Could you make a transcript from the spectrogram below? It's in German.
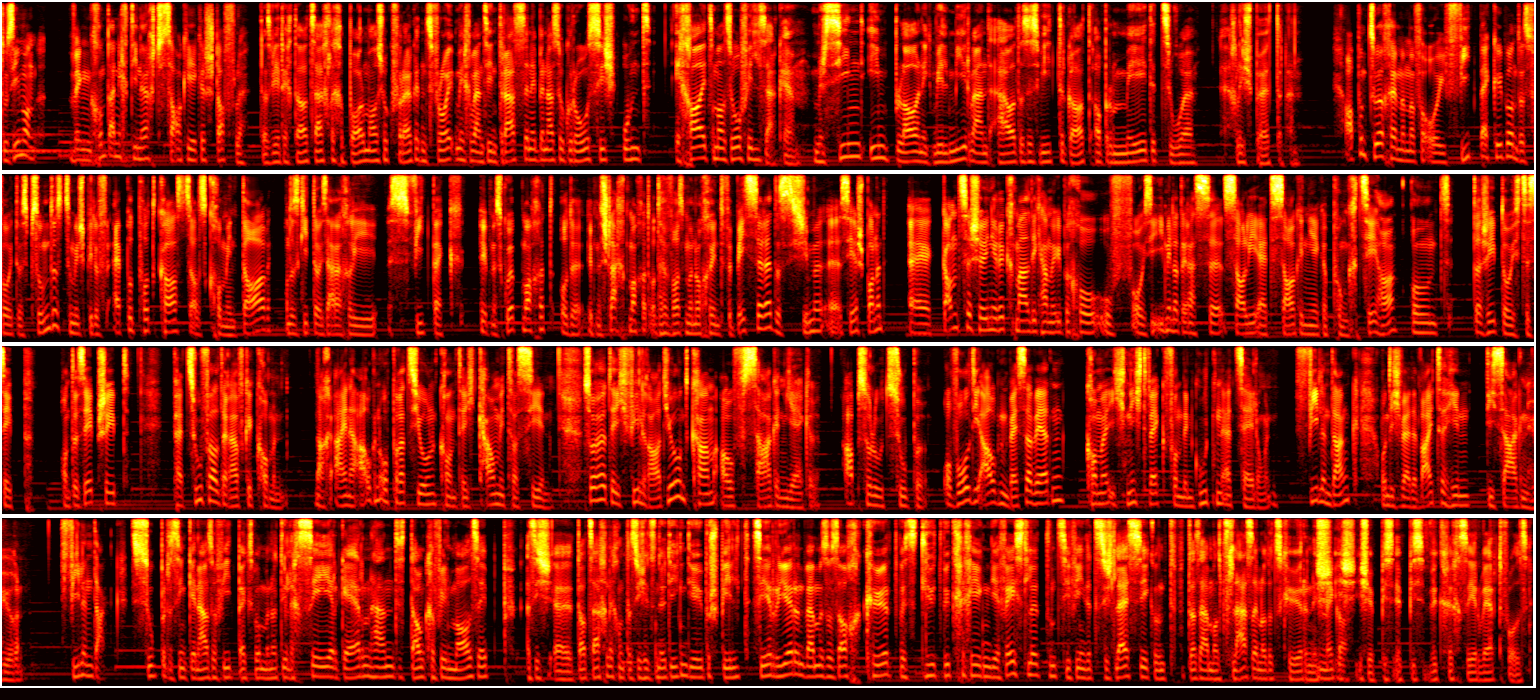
Du Simon, wann kommt eigentlich die nächste Sagjäger-Staffel? Das werde ich tatsächlich ein paar Mal schon gefragt. Und es freut mich, wenn das Interesse eben auch so groß ist. Und ich kann jetzt mal so viel sagen. Wir sind in Planung, weil wir wollen auch, dass es weitergeht, aber mehr dazu ein bisschen später dann. Ab und zu kommen wir von euch Feedback über und das freut uns besonders, zum Beispiel auf Apple Podcasts als Kommentar. Und es gibt uns auch ein bisschen Feedback, ob wir es gut machen oder ob wir es schlecht machen oder was wir noch verbessern können. Das ist immer äh, sehr spannend. Eine ganz schöne Rückmeldung haben wir bekommen auf unsere E-Mail-Adresse sali.sagenjäger.ch und da schreibt uns der Sepp. Und der Sepp schreibt, per Zufall darauf gekommen. Nach einer Augenoperation konnte ich kaum etwas sehen. So hörte ich viel Radio und kam auf Sagenjäger. Absolut super. Obwohl die Augen besser werden, komme ich nicht weg von den guten Erzählungen. Vielen Dank und ich werde weiterhin die Sagen hören. Vielen Dank. Super, das sind genauso Feedbacks, die wir natürlich sehr gerne haben. Danke vielmals, Sepp. Es ist äh, tatsächlich, und das ist jetzt nicht irgendwie überspielt, sehr rührend, wenn man so Sachen hört, was die Leute wirklich irgendwie fesselt und sie finden, das ist lässig und das einmal zu lesen oder zu hören ist, ist, ist, etwas, etwas wirklich sehr Wertvolles.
